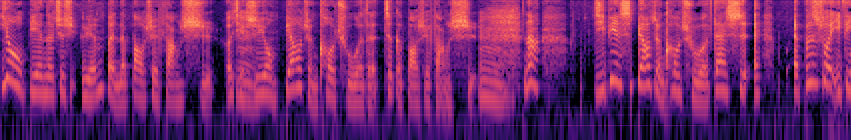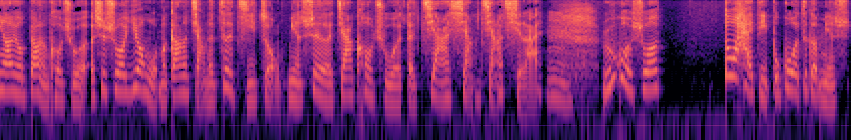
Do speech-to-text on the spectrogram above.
右边呢，就是原本的报税方式，而且是用标准扣除额的这个报税方式，嗯，那即便是标准扣除额，但是哎哎，不是说一定要用标准扣除额，而是说用我们刚刚讲的这几种免税额加扣除额的加项加起来，嗯，如果说都还抵不过这个免税。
